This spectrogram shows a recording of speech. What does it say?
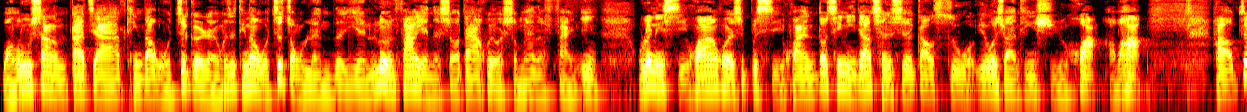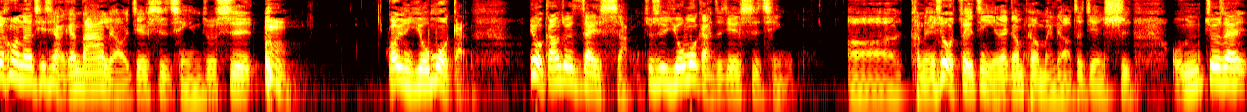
网络上大家听到我这个人，或是听到我这种人的言论发言的时候，大家会有什么样的反应？无论你喜欢或者是不喜欢，都请你一定要诚实的告诉我，因为我喜欢听实话，好不好？好，最后呢，其实想跟大家聊一件事情，就是 关于幽默感，因为我刚刚就是在想，就是幽默感这件事情，呃，可能也是我最近也在跟朋友们聊这件事，我们就在，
